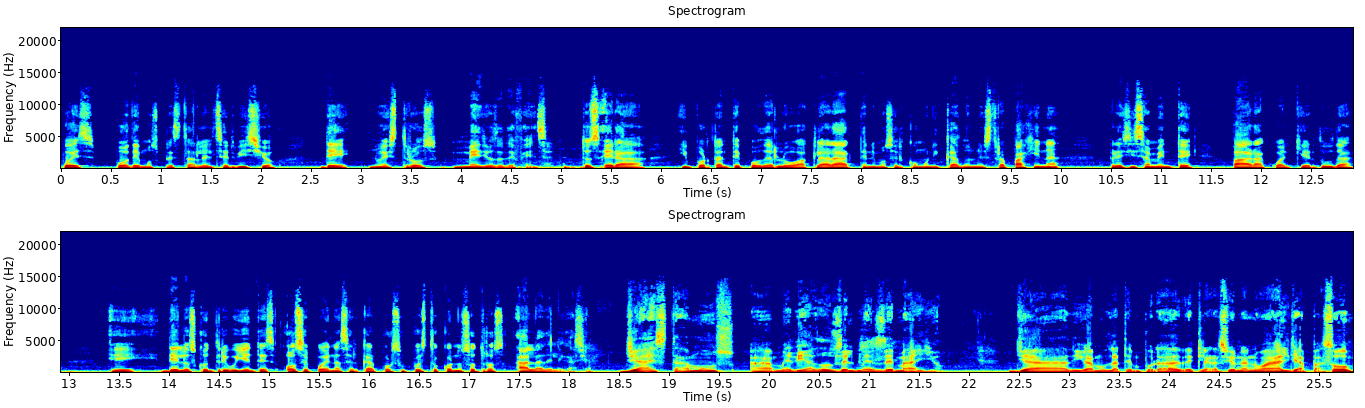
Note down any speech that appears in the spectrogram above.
pues podemos prestarle el servicio de nuestros medios de defensa. Entonces era importante poderlo aclarar, tenemos el comunicado en nuestra página precisamente para cualquier duda eh, de los contribuyentes o se pueden acercar por supuesto con nosotros a la delegación. Ya estamos a mediados del mes de mayo. Ya, digamos, la temporada de declaración anual ya pasó.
